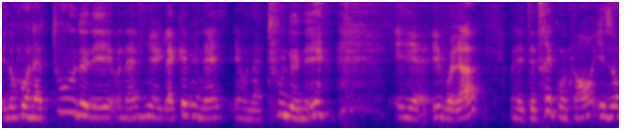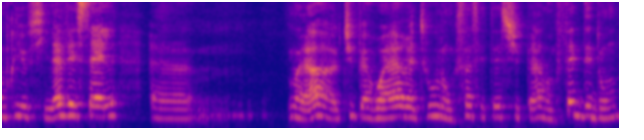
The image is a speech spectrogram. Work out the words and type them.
Et donc on a tout donné, on est venu avec la camionnette et on a tout donné. Et, voilà, on était très contents. Ils ont pris aussi la vaisselle, euh, voilà, Tupperware et tout, donc ça c'était super. Donc faites des dons.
